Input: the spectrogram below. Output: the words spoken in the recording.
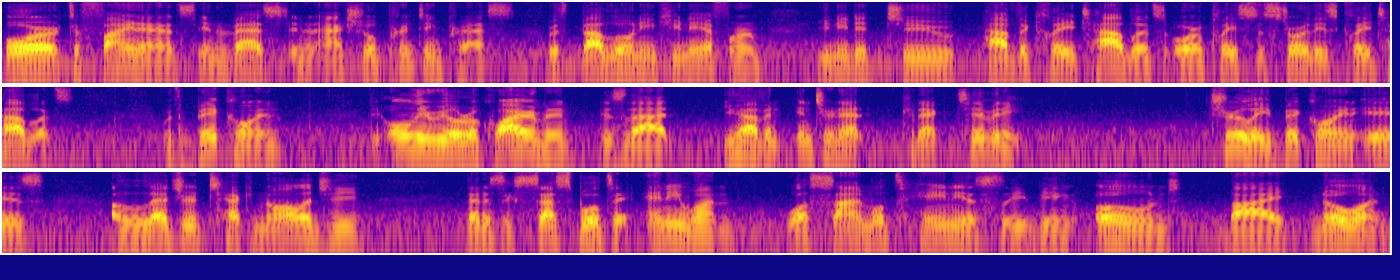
or to finance, invest in an actual printing press. With Babylonian cuneiform, you needed to have the clay tablets or a place to store these clay tablets. With Bitcoin, the only real requirement is that you have an internet connectivity. Truly, Bitcoin is a ledger technology that is accessible to anyone while simultaneously being owned by no one.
